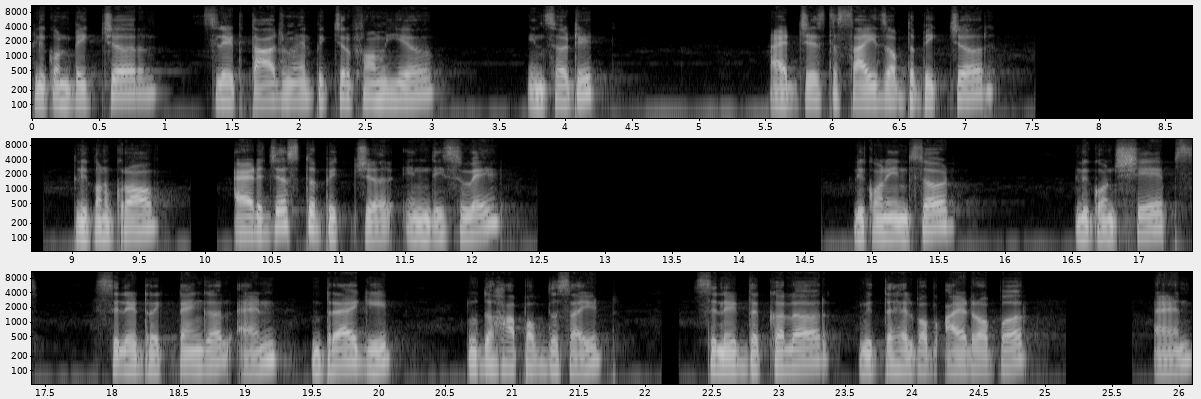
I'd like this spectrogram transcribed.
click on Picture, select Taj Mahal picture from here, insert it, adjust the size of the picture, click on Crop, adjust the picture in this way, click on Insert, click on Shapes, select Rectangle and drag it to the half of the side. Select the color with the help of eyedropper and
